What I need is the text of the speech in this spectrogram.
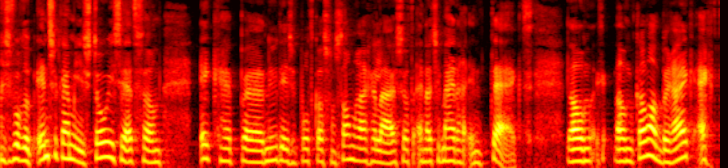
Als je bijvoorbeeld op Instagram in je story zet van... Ik heb nu deze podcast van Sandra geluisterd en dat je mij daarin tagt dan, kan dat bereik echt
